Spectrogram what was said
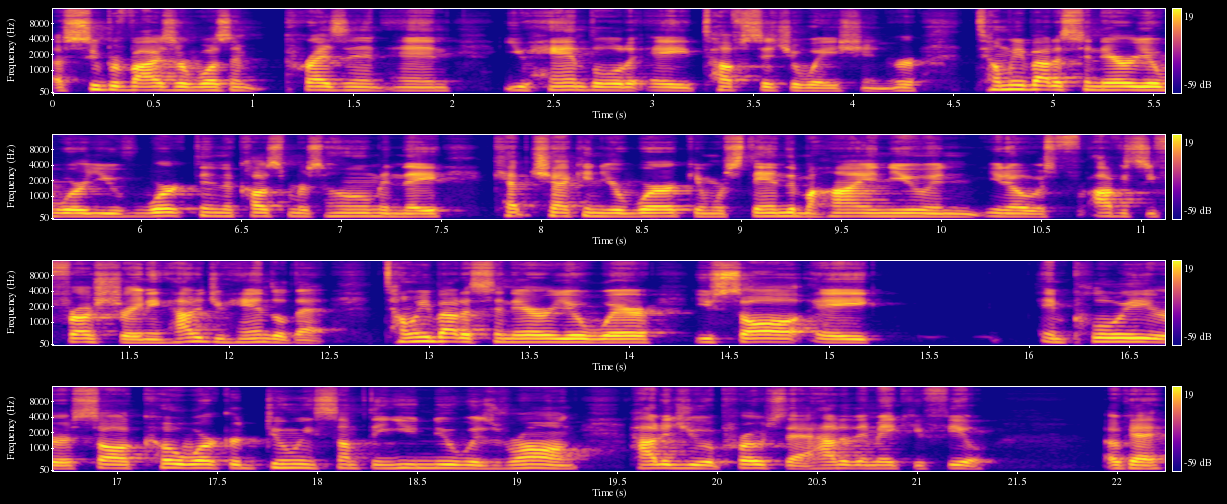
a supervisor wasn't present and you handled a tough situation. Or tell me about a scenario where you've worked in the customer's home and they kept checking your work and were standing behind you and you know it was obviously frustrating. How did you handle that? Tell me about a scenario where you saw a employee or saw a coworker doing something you knew was wrong. How did you approach that? How did they make you feel? Okay.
